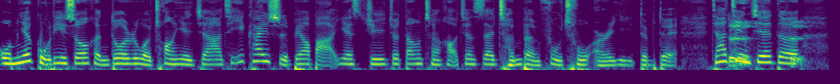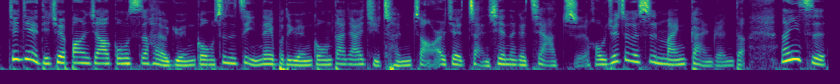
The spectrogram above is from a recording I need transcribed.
我们也鼓励说，很多如果创业家，其实一开始不要把 ESG 就当成好像是在成本付出而已，对不对？加间接的，间接也的确帮一家公司还有员工，甚至自己内部的员工，大家一起成长，而且展现那个价值。我觉得这个是蛮感人的。那因此，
